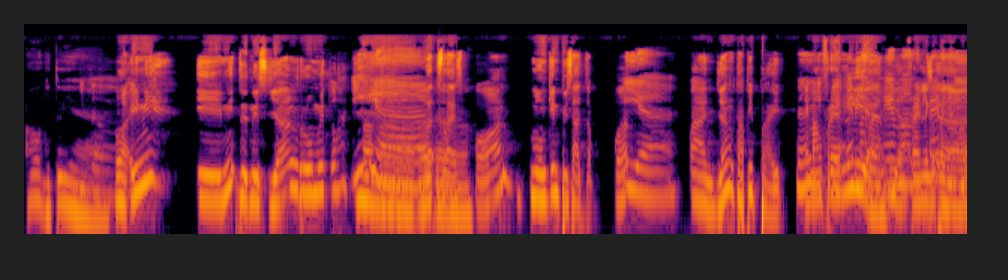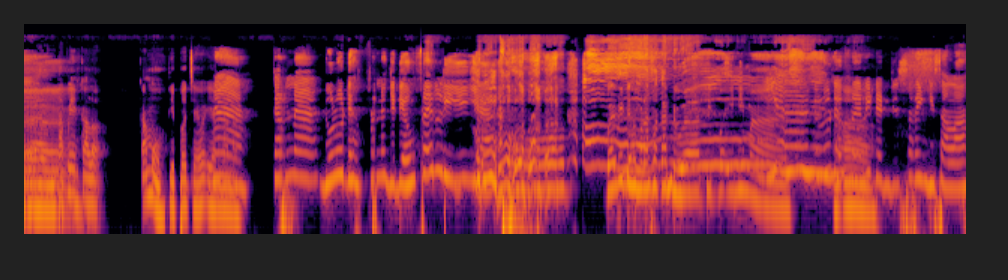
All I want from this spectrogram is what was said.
Oh gitu ya. gitu. Wah, ini ini jenis yang rumit lagi. Iya. Let's respon mungkin bisa cepet, Iya. panjang tapi baik. Baik. Emang friendly ya, emang- emang friendly ke banyak friendly. orang. Tapi kalau kamu tipe cewek yang mana? Nah, karena dulu udah pernah jadi yang friendly ya. Oh, berarti udah merasakan dua tipe ini mas. Iya, udah Ah. friendly dan sering disalah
